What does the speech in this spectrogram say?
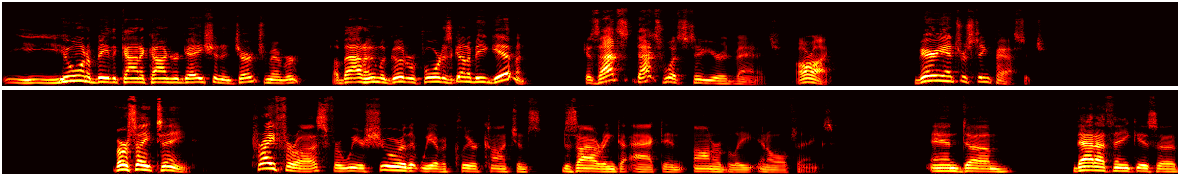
you want to be the kind of congregation and church member about whom a good report is going to be given, because that's that's what's to your advantage. All right, very interesting passage. Verse 18 Pray for us, for we are sure that we have a clear conscience, desiring to act in honorably in all things. And um, that, I think, is a,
